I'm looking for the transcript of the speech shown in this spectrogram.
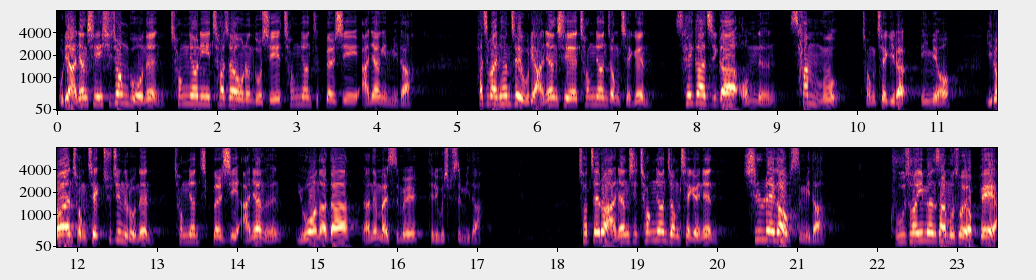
우리 안양시의 시정구호는 청년이 찾아오는 도시 청년특별시 안양입니다. 하지만 현재 우리 안양시의 청년 정책은 세 가지가 없는 산무 정책이라이며 이러한 정책 추진으로는 청년 특별시 안양은 요원하다라는 말씀을 드리고 싶습니다. 첫째로 안양시 청년 정책에는 신뢰가 없습니다. 구 서희면 사무소 옆에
